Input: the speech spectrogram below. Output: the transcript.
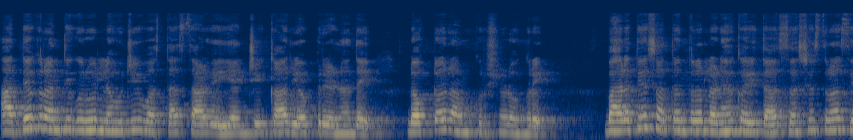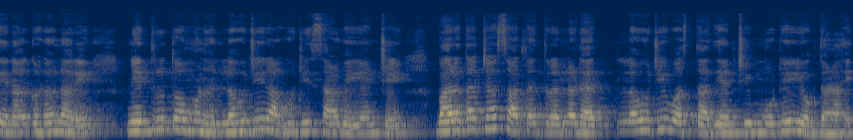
आद्य क्रांतिगुरू लहुजी वस्ताद साळवे यांचे कार्य प्रेरणादायी. डॉक्टर रामकृष्ण डोंगरे. भारतीय स्वातंत्र्य लढ्याकरिता सशस्त्र सेना घडवणारे नेतृत्व म्हणून लहुजी राघोजी साळवे यांचे भारताच्या स्वातंत्र्य लढ्यात लहुजी वस्ताद यांचे मोठे योगदान आहे.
